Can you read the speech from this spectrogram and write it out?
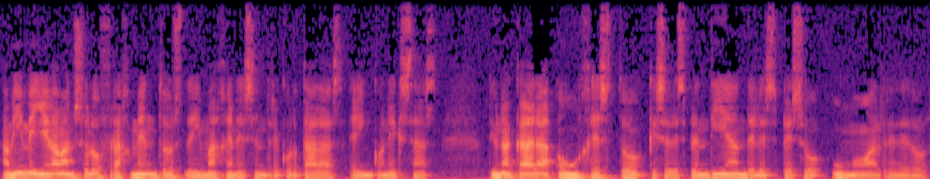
A mí me llegaban solo fragmentos de imágenes entrecortadas e inconexas de una cara o un gesto que se desprendían del espeso humo alrededor.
